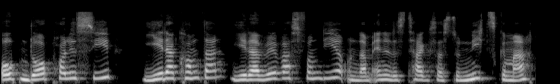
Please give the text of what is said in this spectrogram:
Open Door Policy. Jeder kommt dann, jeder will was von dir und am Ende des Tages hast du nichts gemacht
